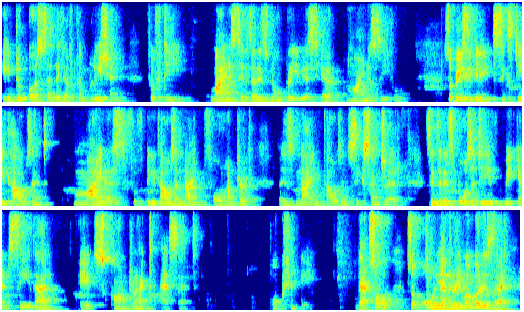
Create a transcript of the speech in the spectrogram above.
into percentage of completion 50 minus since there is no previous year minus zero. So basically 60,000 minus 50,400 is 9,600. Since it is positive, we can say that it's contract asset. Option A. That's all. So all you have to remember is that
